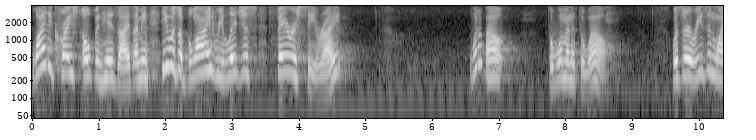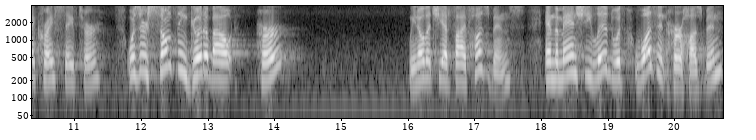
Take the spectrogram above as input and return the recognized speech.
Why did Christ open his eyes? I mean, he was a blind religious Pharisee, right? What about the woman at the well? Was there a reason why Christ saved her? Was there something good about her? We know that she had five husbands, and the man she lived with wasn't her husband.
